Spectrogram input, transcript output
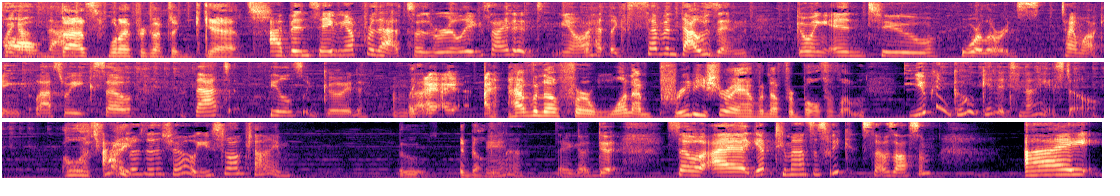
So oh, that. that's what I forgot to get. I've been saving up for that, so I was really excited. You know, I had like seven thousand going into Warlords time walking last week, so that feels good. I'm Like glad I, I, I have enough for one. I'm pretty sure I have enough for both of them. you can go get it tonight still. Oh, that's right. After the show, you still have time. Ooh, maybe I'll do Yeah, there you go. Do it. So I yep, two mounts this week. So that was awesome. I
